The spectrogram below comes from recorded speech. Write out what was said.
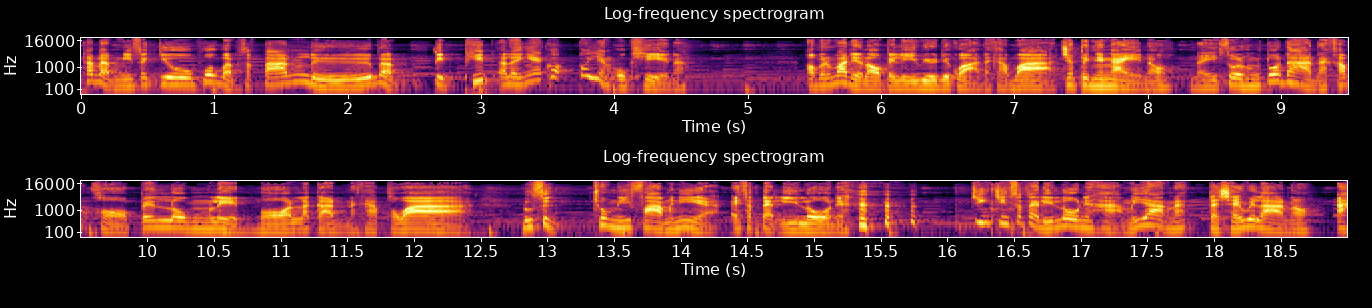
ถ้าแบบมีสกิลพวกแบบสตันหรือแบบติดพิษอะไรเงี้ยก็ก็ยังโอเคนะเอาเป็นว่าเดี๋ยวเราไปรีวิวดีกว่านะครับว่าจะเป็นยังไงเนาะในส่วนของตัวด่านนะครับ ขอเป็นลงเลดบอสละกันนะครับ เพราะว่ารู้สึกช่วงนี้ฟาร์มไอ้นี่อะไอสแตทรีโลเนี่ย จริง ๆ สแตทรีโลเนี่ยหาไม่ยากนะ แต่ใช้เวลาเนาะอะ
